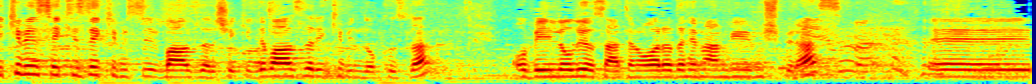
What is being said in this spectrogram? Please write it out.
2008'de kimisi bazıları şekilde, bazıları 2009'da. O belli oluyor zaten. O arada hemen büyümüş biraz. Ee,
